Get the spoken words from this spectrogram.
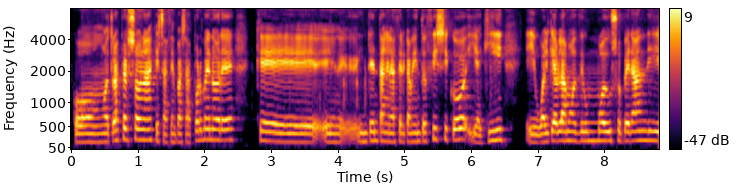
con otras personas que se hacen pasar por menores, que eh, intentan el acercamiento físico y aquí, igual que hablamos de un modus operandi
